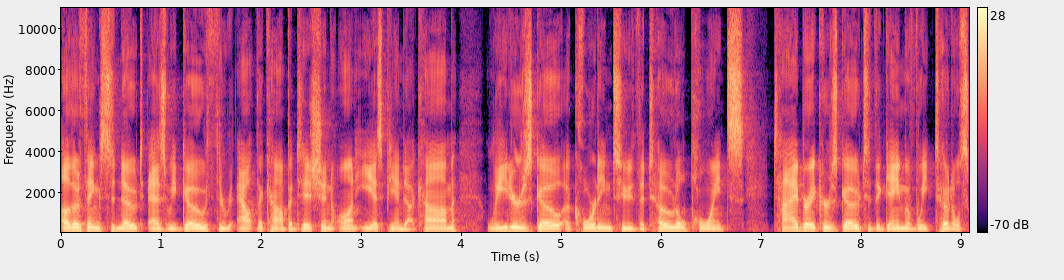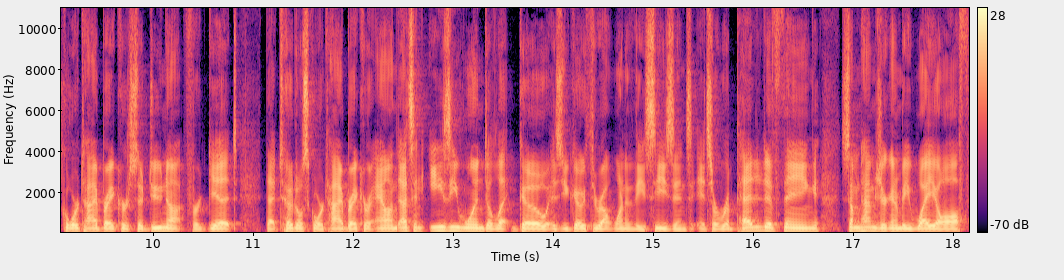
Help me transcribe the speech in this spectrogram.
Other things to note as we go throughout the competition on ESPN.com leaders go according to the total points Tiebreakers go to the game of week total score tiebreaker. So do not forget that total score tiebreaker. Alan, that's an easy one to let go as you go throughout one of these seasons. It's a repetitive thing. Sometimes you're going to be way off,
